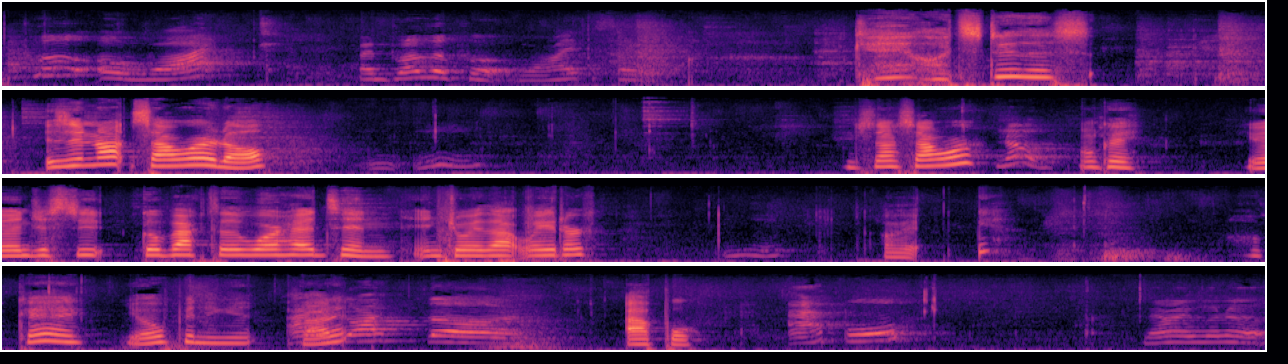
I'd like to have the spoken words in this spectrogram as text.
Put a lot. My brother put lot, Okay, let's do this. Is it not sour at all? Mm-hmm. It's not sour? no. Okay. You want to just do, go back to the warheads and enjoy that later? Mm-hmm. Okay. Okay. You're opening it. Got I it? got the Apple. apple. Now I'm gonna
